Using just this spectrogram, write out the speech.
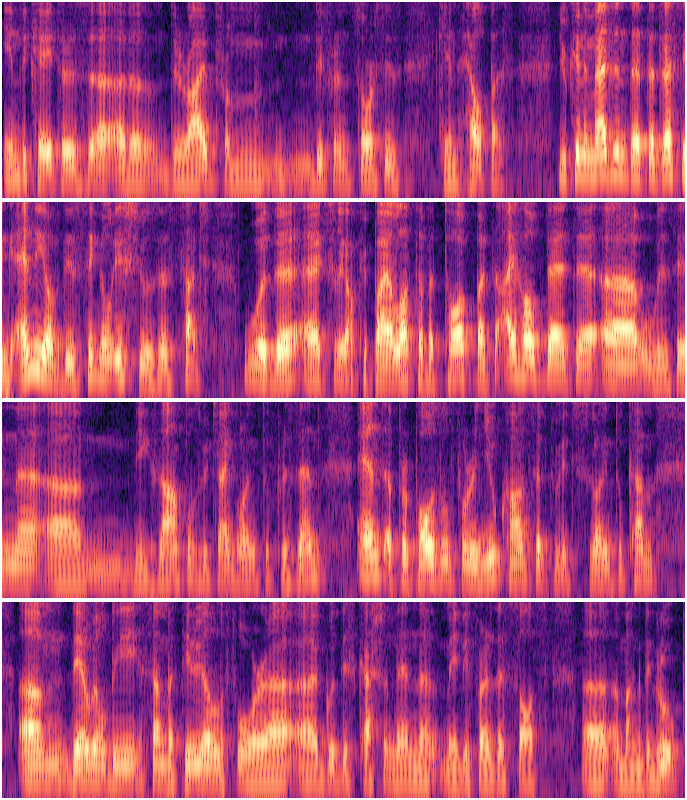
indicators derived from different sources can help us. You can imagine that addressing any of these single issues as such would uh, actually occupy a lot of a talk, but I hope that uh, uh within uh, um, the examples which I'm going to present and a proposal for a new concept which is going to come, um, there will be some material for uh, a good discussion and maybe further thoughts among the group.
